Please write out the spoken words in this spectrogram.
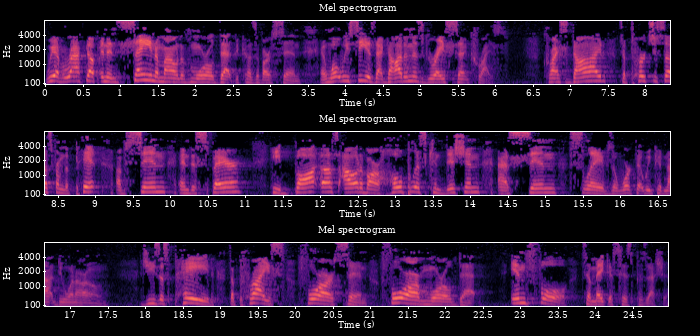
We have racked up an insane amount of moral debt because of our sin. And what we see is that God, in His grace, sent Christ. Christ died to purchase us from the pit of sin and despair. He bought us out of our hopeless condition as sin slaves, a work that we could not do on our own. Jesus paid the price for our sin, for our moral debt, in full to make us his possession.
